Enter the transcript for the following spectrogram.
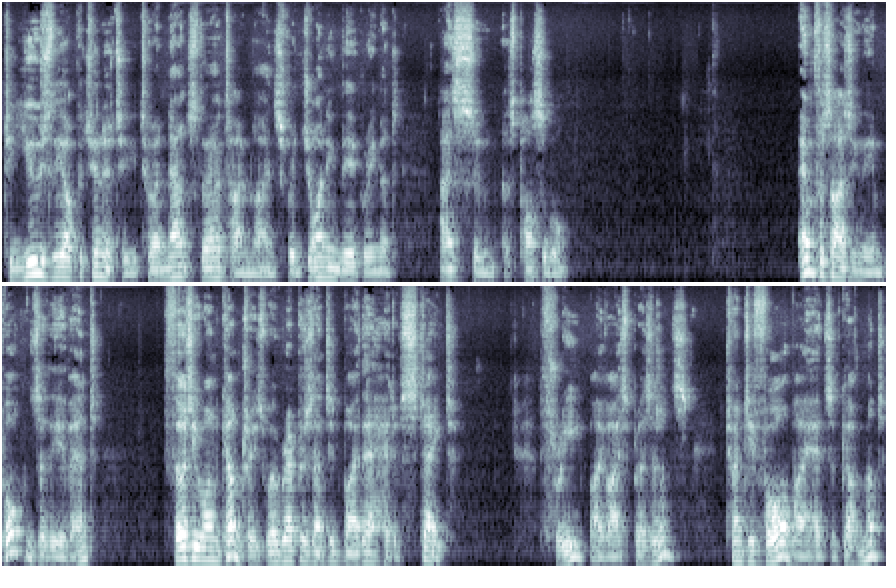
to use the opportunity to announce their timelines for joining the agreement as soon as possible. Emphasizing the importance of the event, 31 countries were represented by their head of state, three by vice presidents, 24 by heads of government,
